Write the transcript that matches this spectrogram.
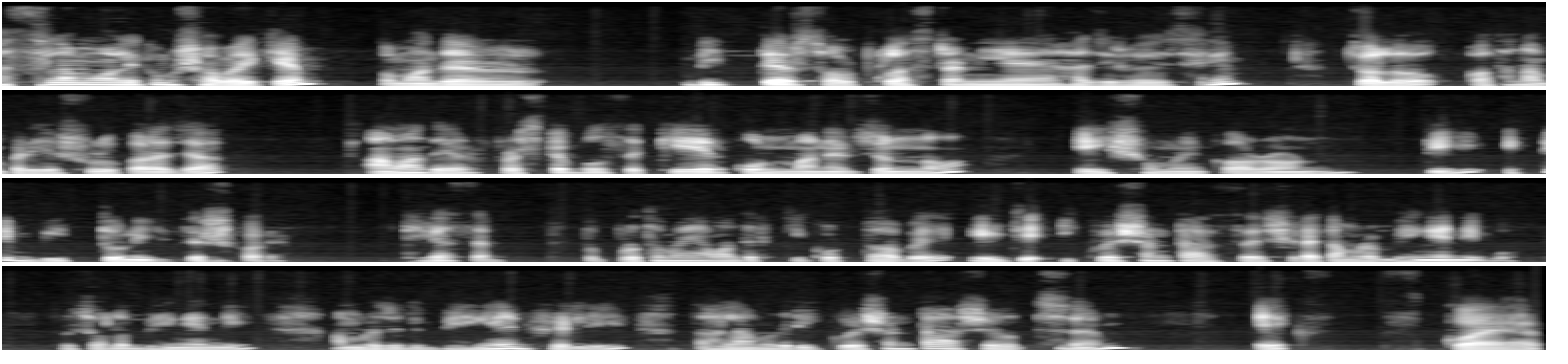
আসসালামু আলাইকুম সবাইকে। তোমাদের বৃত্তের সলভ ক্লাসটা নিয়ে হাজির হয়েছি। চলো কথা না বাড়িয়ে শুরু করা যাক। আমাদের ফার্স্টে বলছে কে এর কোন মানের জন্য এই সমীকরণটি একটি বৃত্ত নির্দেশ করে। ঠিক আছে? তো প্রথমে আমাদের কি করতে হবে? এই যে ইকুয়েশনটা আছে, সেটাকে আমরা ভেঙে নিব। তো চলো ভেঙে নিই। আমরা যদি ভেঙে ফেলি, তাহলে আমাদের ইকুয়েশনটা আসে হচ্ছে x square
